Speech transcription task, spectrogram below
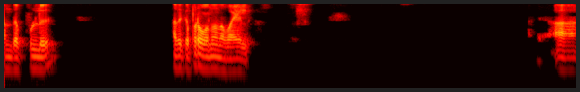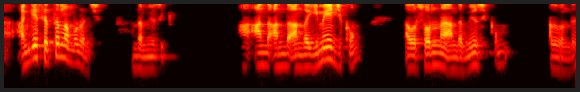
அந்த புல் அதுக்கப்புறம் வந்து அந்த வயல். அங்கேயே செத்துடலாம் போல இருந்துச்சு அந்த மியூசிக். அந்த அந்த அந்த இமேஜுக்கும் அவர் சொன்ன அந்த மியூசிக்கும் அது வந்து.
